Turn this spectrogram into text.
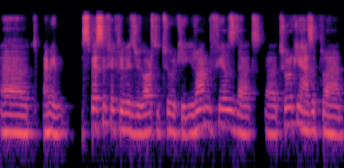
uh, I mean, specifically with regard to Turkey, Iran feels that uh, Turkey has a plan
